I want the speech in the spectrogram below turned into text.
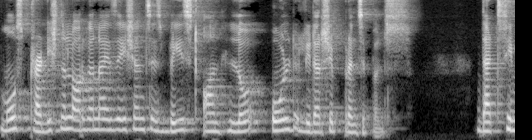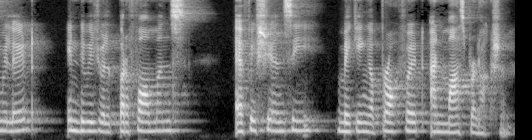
most traditional organizations is based on low, old leadership principles that simulate individual performance, efficiency, making a profit, and mass production.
